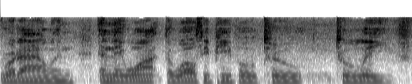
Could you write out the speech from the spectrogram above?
Rhode Island and they want the wealthy people to, to leave.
